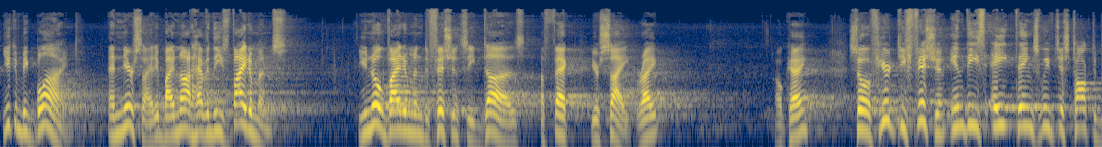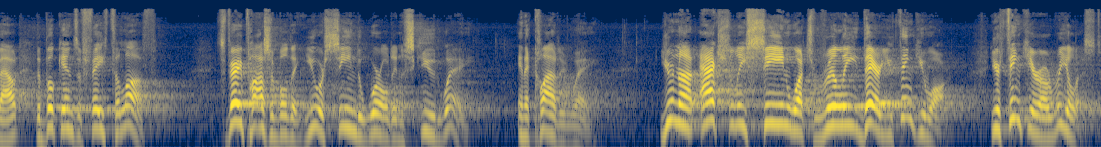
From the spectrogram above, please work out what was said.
You can be blind and nearsighted by not having these vitamins. You know, vitamin deficiency does affect your sight, right? Okay? So if you're deficient in these eight things we've just talked about, the book ends of faith to love, It's very possible that you are seeing the world in a skewed way, in a clouded way. You're not actually seeing what's really there. You think you are. You think you're a realist.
